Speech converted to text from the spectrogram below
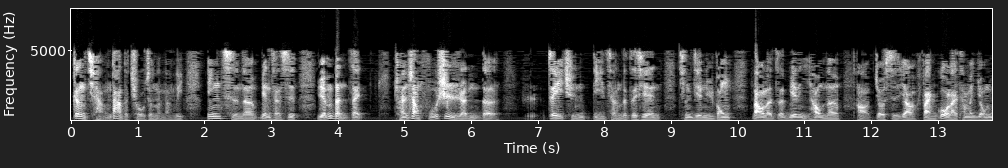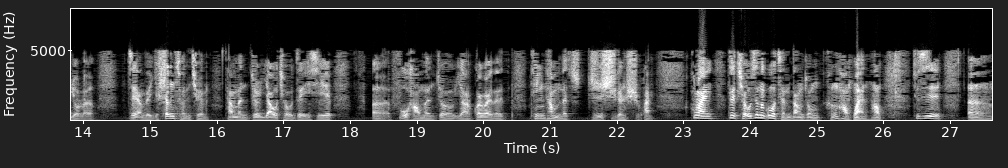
更强大的求生的能力，因此呢，变成是原本在。船上服侍人的这一群底层的这些清洁女工，到了这边以后呢，好就是要反过来，他们拥有了这样的一个生存权，他们就要求这一些呃富豪们就要乖乖的听他们的指使跟使唤。后来在求生的过程当中很好玩哈，就是呃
